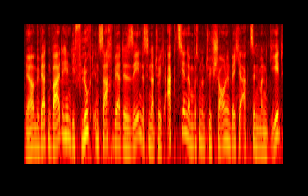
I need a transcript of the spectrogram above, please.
Ja, wir werden weiterhin die Flucht in Sachwerte sehen. Das sind natürlich Aktien, da muss man natürlich schauen, in welche Aktien man geht,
